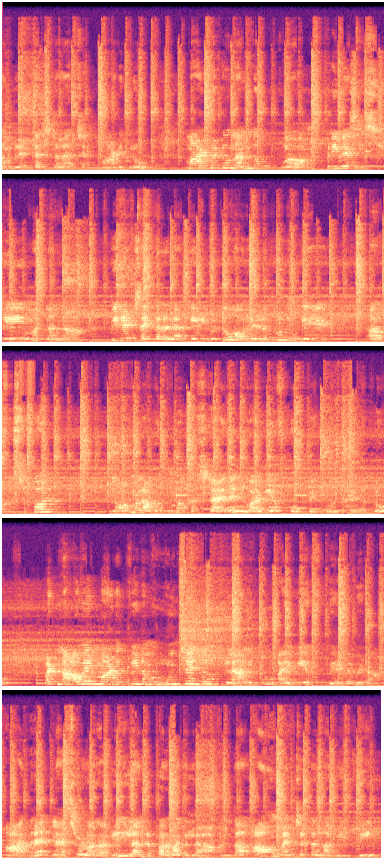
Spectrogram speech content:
ನಮ್ಮ ಬ್ಲಡ್ ಟೆಸ್ಟ್ ಎಲ್ಲ ಚೆಕ್ ಮಾಡಿದ್ರು. ಮಾಡಿಬಿಟ್ಟು ನಂದು ಪ್ರೀವಿಯಸ್ ಹಿಸ್ಟ್ರಿ ಮತ್ತು ನನ್ನ ಪೀರಿಯಡ್ ಸೈಕಲ್ ಎಲ್ಲ ಕೇಳಿಬಿಟ್ಟು ಅವ್ರು ಹೇಳಿದ್ರು, ನಿಮಗೆ ಫಸ್ಟ್ ಆಫ್ ಆಲ್ ನಾರ್ಮಲ್ ಆಗೋದು ತುಂಬ ಕಷ್ಟ ಇದೆ, ನೀವು ಐ ಹೋಗಬೇಕು ಅಂತ ಹೇಳಿದ್ರು. ಬಟ್ ನಾವೇನು ಮಾಡಿದ್ವಿ, ನಮಗೆ ಮುಂಚೆಯಿಂದನೂ ಪ್ಲ್ಯಾನ್ ಐ ವಿ ಎಫ್ ಬೇಡವೇ ಬೇಡ. ಆದರೆ ನ್ಯಾಚುರಲ್ ಆಗಾಗಲಿ, ಇಲ್ಲಾಂದ್ರೆ ಪರವಾಗಿಲ್ಲ ಅಂತ ಆ ಒಂದು ಮೈಂಡ್ ಸೆಟ್ಟಲ್ಲಿ ನಾವು ಇದ್ವಿ.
